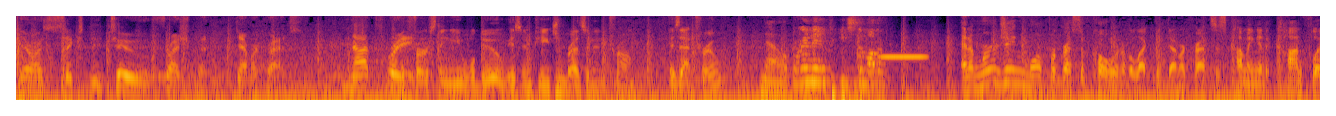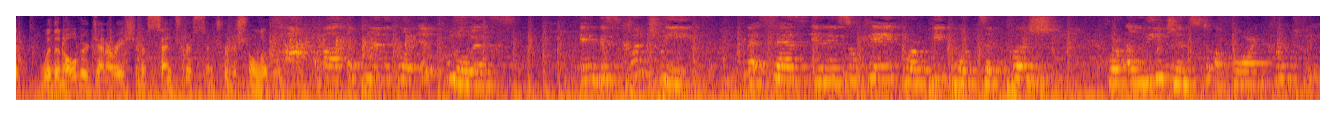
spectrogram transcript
There are 62 freshman Democrats, not three. The first thing you will do is impeach President Trump. Is that true? No. We're going to impeach the mother. An emerging, more progressive cohort of elected Democrats is coming into conflict with an older generation of centrists and traditional liberals. Talk about the political influence in this country that says it is okay for people to push for allegiance to a foreign country.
